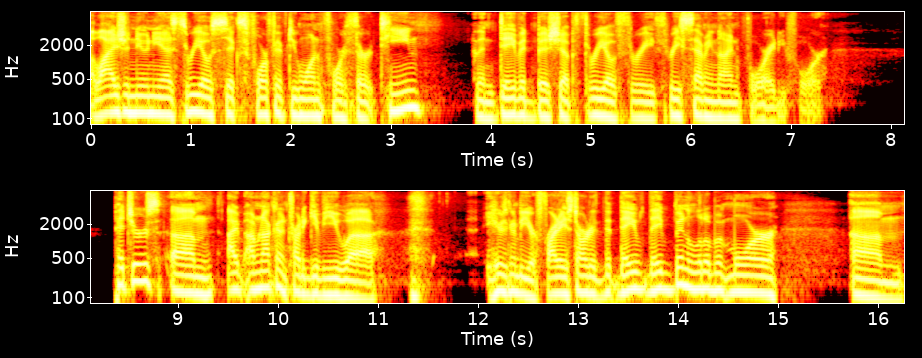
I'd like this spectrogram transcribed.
Elijah Nunez, 306, 451, 413. And then David Bishop, 303, 379, 484. Pitchers, um, I, I'm not going to try to give you, uh, here's going to be your Friday starter. They've, they've been a little bit more, um,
